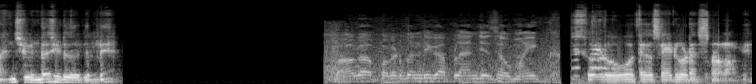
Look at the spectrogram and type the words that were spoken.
మంచి విండో సీట్ దొరికింది. బాగా పకడ్బందీగా ప్లాన్ చేసావు మైక్. ఓ తెగ సైడ్ కూడా వేస్తున్నాడు మనకి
